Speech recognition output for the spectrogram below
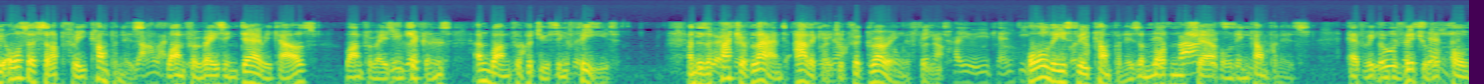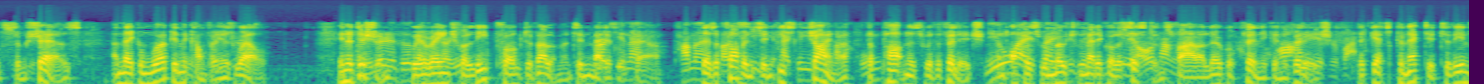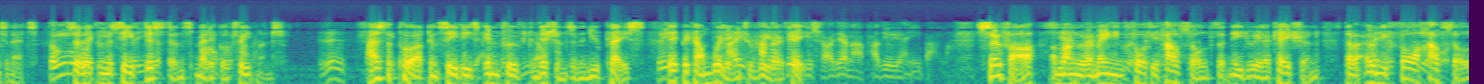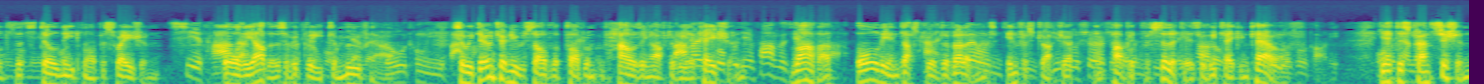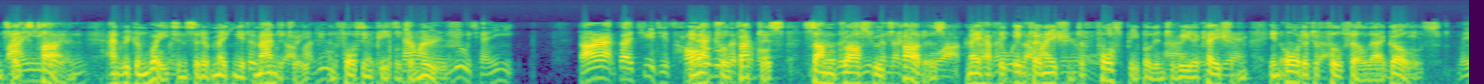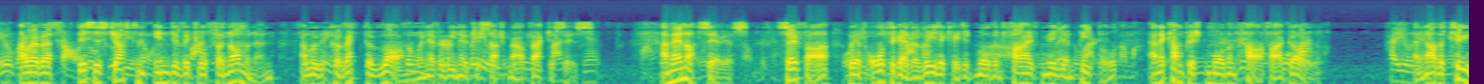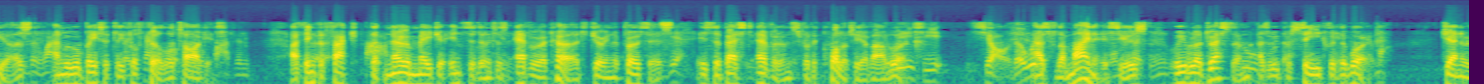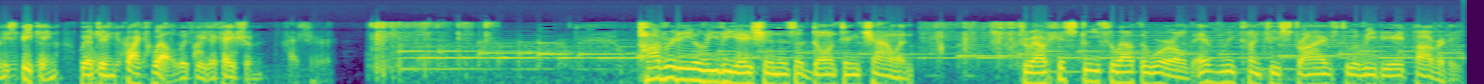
We also set up three companies, one for raising dairy cows, one for raising chickens, and one for producing feed and there's a patch of land allocated for growing the feed. All these three companies are modern shareholding companies. Every individual holds some shares, and they can work in the company as well. In addition, we arrange for leapfrog development in medical care. There's a province in East China that partners with the village and offers remote medical assistance via a local clinic in the village that gets connected to the internet, so they can receive distance medical treatment. As the poor can see these improved conditions in the new place, they've become willing to relocate. So far, among the remaining 40 households that need relocation, there are only four households that still need more persuasion. All the others have agreed to move now. So we don't only resolve the problem of housing after relocation, rather, all the industrial development, infrastructure and public facilities will be taken care of. Yet this transition takes time, and we can wait instead of making it mandatory and forcing people to move. In actual practice, some grassroots cadres may have the inclination to force people into relocation in order to fulfill their goals. However, this is just an individual phenomenon, and we will correct the wrong whenever we notice such malpractices. And they're not serious. So far, we have altogether relocated more than 5 million people and accomplished more than half our goal. Another two years, and we will basically fulfill the target. I think the fact that no major incident has ever occurred during the process is the best evidence for the quality of our work. As for the minor issues, we will address them as we proceed with the work. Generally speaking, we are doing quite well with relocation. Poverty alleviation is a daunting challenge. Throughout history, throughout the world, every country strives to alleviate poverty.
